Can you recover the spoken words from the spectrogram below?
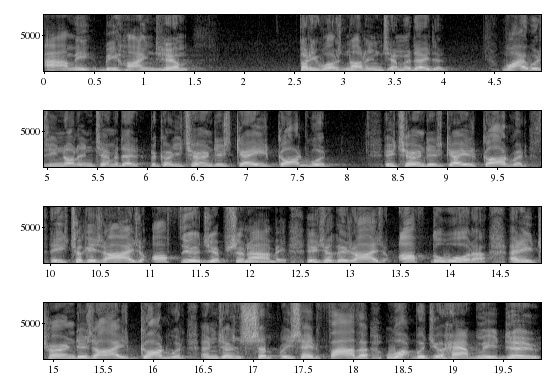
army behind him, but he was not intimidated. Why was he not intimidated? Because he turned his gaze Godward. He turned his gaze Godward. He took his eyes off the Egyptian army. He took his eyes off the water and he turned his eyes Godward and just simply said, Father, what would you have me do?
